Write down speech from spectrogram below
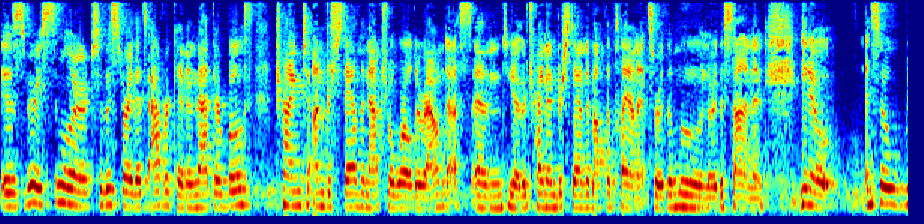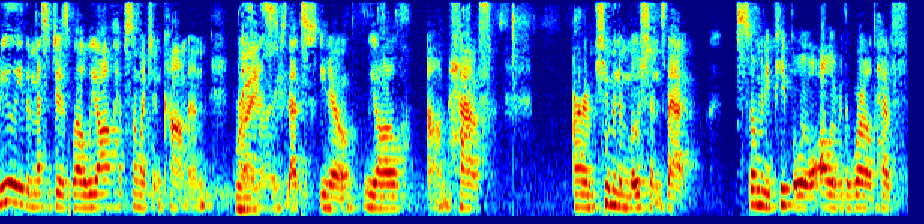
is very similar to this story that's african in that they're both trying to understand the natural world around us and you know they're trying to understand about the planets or the moon or the sun and you know and so really the message is well we all have so much in common Right. and that's you know we all um, have our human emotions that so many people all over the world have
